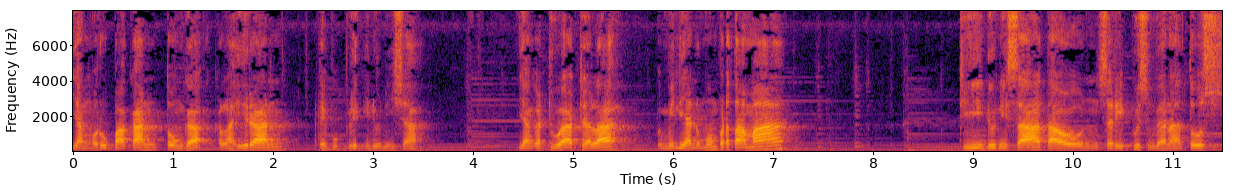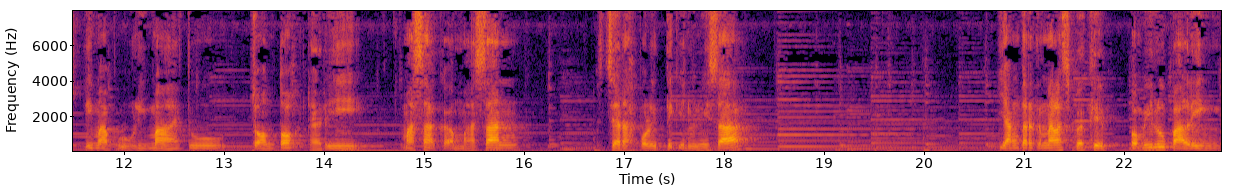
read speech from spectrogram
yang merupakan tonggak kelahiran Republik Indonesia. Yang kedua adalah pemilihan umum pertama di Indonesia tahun 1955 itu contoh dari masa keemasan sejarah politik Indonesia yang terkenal sebagai pemilu paling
